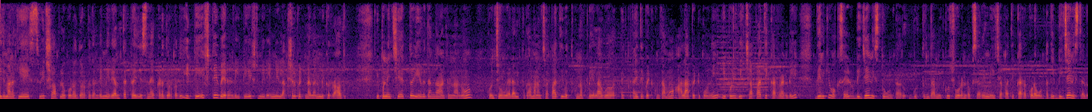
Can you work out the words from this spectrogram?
ఇది మనకి ఏ స్వీట్ షాప్లో కూడా దొరకదండి. మీరు ఎంత ట్రై చేసినా ఎక్కడ దొరకదు. ఈ టేస్టే వేరండి. ఈ టేస్ట్ మీరు ఎన్ని లక్షలు పెట్టినా కానీ మీకు రాదు. ఇప్పుడు నేను చేత్తో ఏ విధంగా అంటున్నానో కొంచెం వెడల్పుగా మనం చపాతీ ఒత్తుకున్నప్పుడు ఎలా అయితే పెట్టుకుంటామో అలా పెట్టుకొని ఇప్పుడు ఇది చపాతీ కర్ర అండి. దీనికి ఒక సైడ్ డిజైన్ ఇస్తూ ఉంటారు. గుర్తుందా మీకు? చూడండి ఒకసారి. మీ చపాతీ కర్ర కూడా ఉంటుంది. డిజైన్ ఇస్తాడు.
